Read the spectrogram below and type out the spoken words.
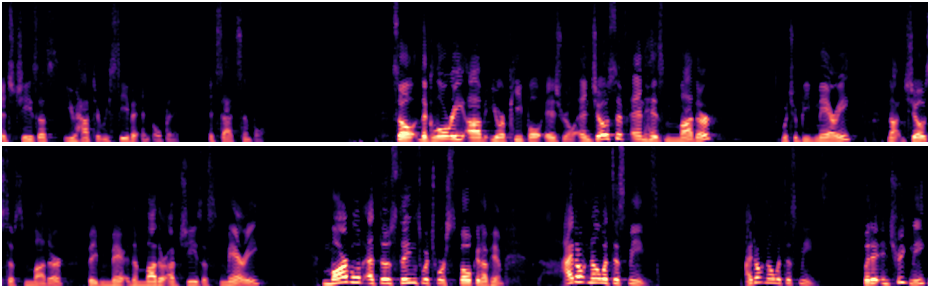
it's Jesus. You have to receive it and open it. It's that simple. So, the glory of your people, Israel. And Joseph and his mother, which would be Mary, not Joseph's mother, but the mother of Jesus, Mary marveled at those things which were spoken of him. I don't know what this means. I don't know what this means, but it intrigued me.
